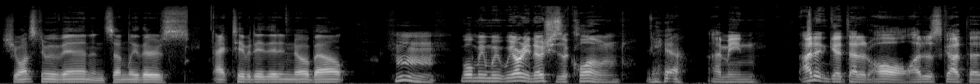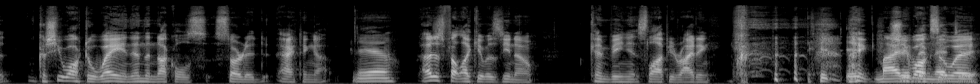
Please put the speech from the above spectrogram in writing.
she wants to move in, and suddenly there's activity they didn't know about. Hmm. Well, I mean, we, we already know she's a clone. Yeah, I mean, I didn't get that at all. I just got that because she walked away and then the Knuckles started acting up. yeah. I just felt like it was, you know, convenient sloppy writing. It, like, might she have walks been that away. too.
